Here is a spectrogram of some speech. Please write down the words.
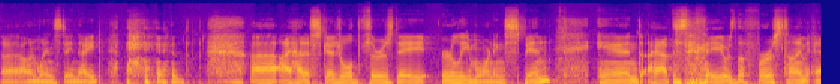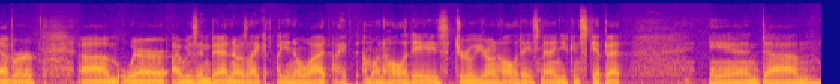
uh, on Wednesday night. and uh, I had a scheduled Thursday early morning spin. And I have to say, it was the first time ever um, where I was in bed and I was like, you know what? I, I'm on holidays. Drew, you're on holidays, man. You can skip it. And um,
